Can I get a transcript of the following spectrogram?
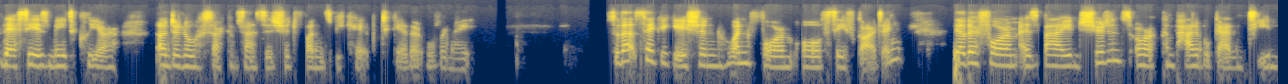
the FCA has made clear under no circumstances should funds be kept together overnight. So that's segregation, one form of safeguarding. The other form is by insurance or comparable guarantee.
